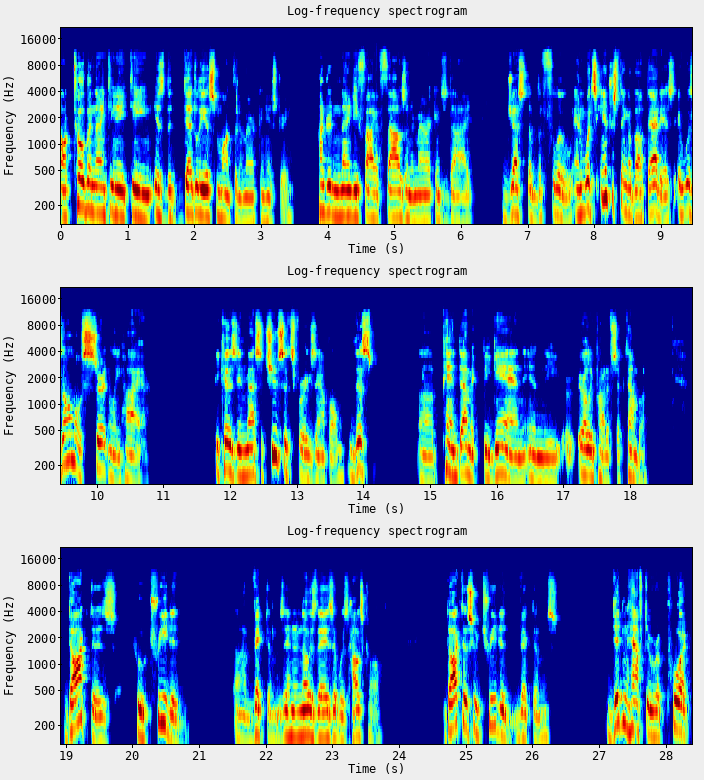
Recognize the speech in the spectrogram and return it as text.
October 1918 is the deadliest month in American history. 195,000 Americans died just of the flu. And what's interesting about that is it was almost certainly higher. Because in Massachusetts, for example, this uh, pandemic began in the early part of September. Doctors who treated uh, victims, and in those days it was house call, doctors who treated victims didn't have to report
